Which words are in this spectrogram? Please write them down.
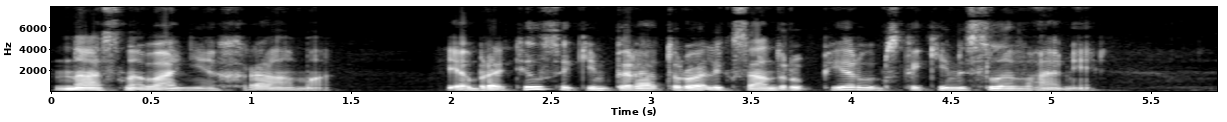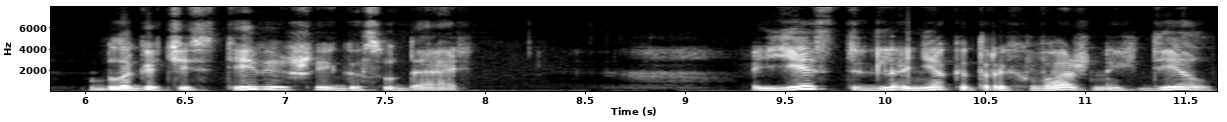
на основание храма и обратился к императору Александру I с такими словами «Благочестивейший государь, есть для некоторых важных дел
